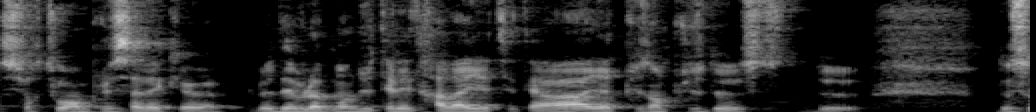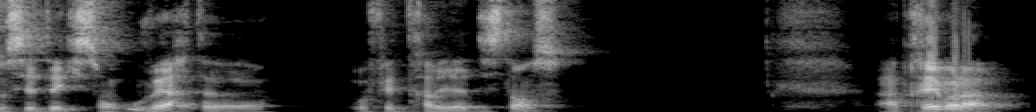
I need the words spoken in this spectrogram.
surtout en plus avec le développement du télétravail, etc. Il y a de plus en plus de, sociétés qui sont ouvertes euh, au fait de travailler à distance. Après, voilà,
